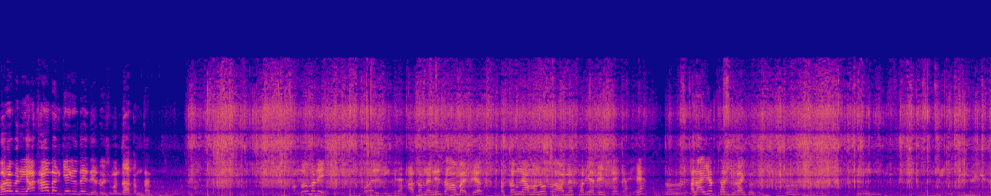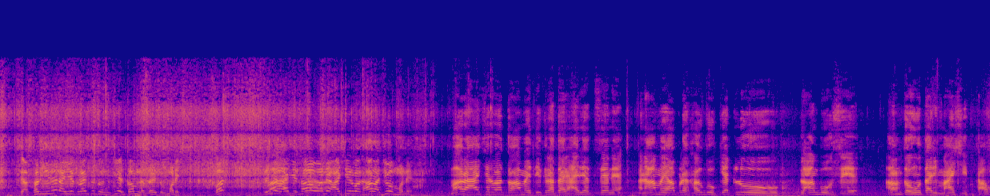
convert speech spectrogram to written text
બરોબર આખા આંબાની કેરી દઈ દે ડોશીમાં. જા તમ તાર. સમજો મળી આ તમને નિશા આંબા દે. પણ તમને આમાં નો આ મેં ફરિયા વેચ નાખ્યા હે? અને આ એક થળિયું રાખ્યું હતું. આ થળિયું ને એક રાખ્યું હતું ને એ તમને દઈ દઉં મળી બસ. રાજી થાવ અને આશીર્વાદ હારા જો મને. મારા આશીર્વાદ તો આમે દીકરા તારી હાર્યા જ છે ને અને આમે આપણે હગું કેટલું લાંબુ છે. આમ તો હું તારી માસી થાવ.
